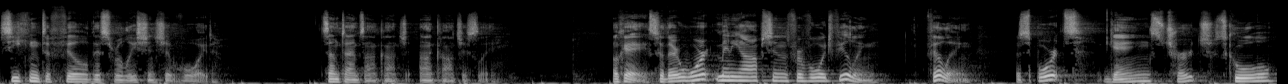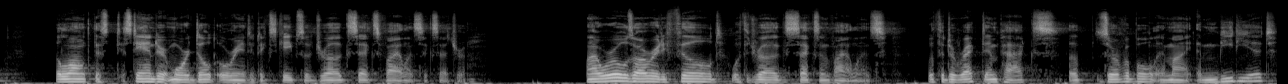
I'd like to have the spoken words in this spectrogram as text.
seeking to fill this relationship void, sometimes unconsci- unconsciously. Okay, so there weren't many options for void filling. Filling the sports, gangs, church, school, along with the standard, more adult-oriented escapes of drugs, sex, violence, etc. My world was already filled with drugs, sex, and violence, with the direct impacts observable in my immediate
